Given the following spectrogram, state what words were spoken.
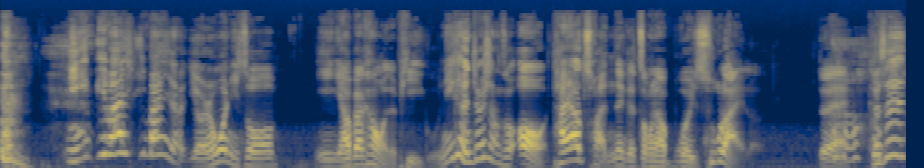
你一般一般有有人问你说你要不要看我的屁股，你可能就想说哦，他要传那个重要部位出来了，对，可是。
